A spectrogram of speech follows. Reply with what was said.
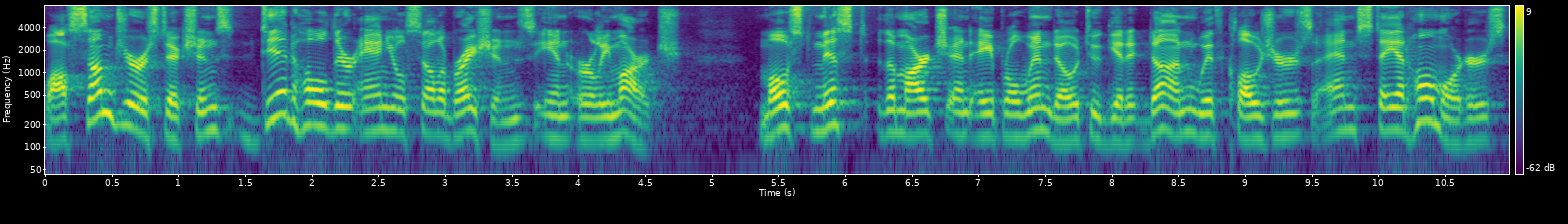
While some jurisdictions did hold their annual celebrations in early March, most missed the March and April window to get it done with closures and stay at home orders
